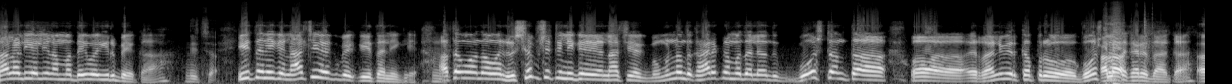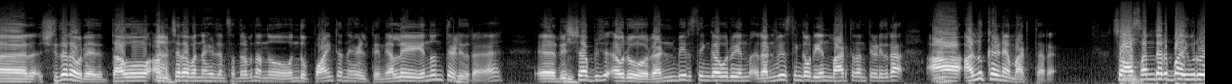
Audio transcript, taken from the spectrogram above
ಕಾಲಡಿಯಲ್ಲಿ ನಮ್ಮ ದೈವ ಇರ್ಬೇಕಾ? ನಿಜ. ಈತನಿಗೆ ನಾಚಿಕೆ ಆಗ್ಬೇಕು ಈತನಿಗೆ. ಅಥವಾ ಅವನು ರಿಷಬ್ ಶೆಟ್ಟಿನಿಗೆ ನಾಚಿಕೆ ಆಗ್ಬೇಕು. ಮುನ್ನೊಂದು ಕಾರ್ಯಕ್ರಮದಲ್ಲಿ ಒಂದು ಗೋಷ್ಠ ಅಂತ ರಣವೀರ್ ಕಪೂರ್ ಗೋಷ್ಠ ಅಂತ ಕರೆದಾಗ. ಶ್ರೀಧರ್ ಅವರೇ ತಾವು ಆ ವಿಚಾರವನ್ನ ಹೇಳಿದ ಸಂದರ್ಭ ನಾನು ಒಂದು ಪಾಯಿಂಟ್ ಅನ್ನ ಹೇಳ್ತೇನೆ. ಅಲ್ಲಿ ಏನು ಅಂತ ಹೇಳಿದ್ರೆ ರಿಷಬ್ ಅವರು ರಣಬೀರ್ ಸಿಂಗ್ ಅವರು ಏನ್ ರಣವೀರ್ ಸಿಂಗ್ ಅವರು ಏನ್ ಮಾಡ್ತಾರೆ ಅಂತ ಹೇಳಿದ್ರೆ ಆ ಅನುಕರಣೆ ಮಾಡ್ತಾರೆ. ಸೊ ಆ ಸಂದರ್ಭ ಇವರು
